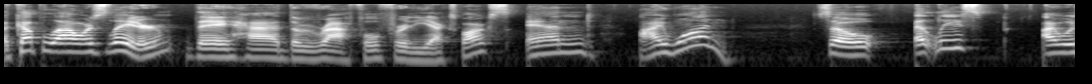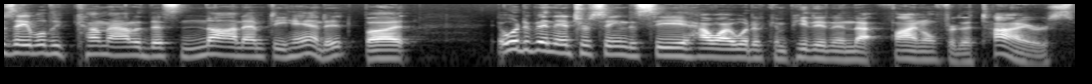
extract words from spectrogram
A couple hours later, they had the raffle for the Xbox, and I won. So at least I was able to come out of this not empty handed, but it would have been interesting to see how I would have competed in that final for the tires.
